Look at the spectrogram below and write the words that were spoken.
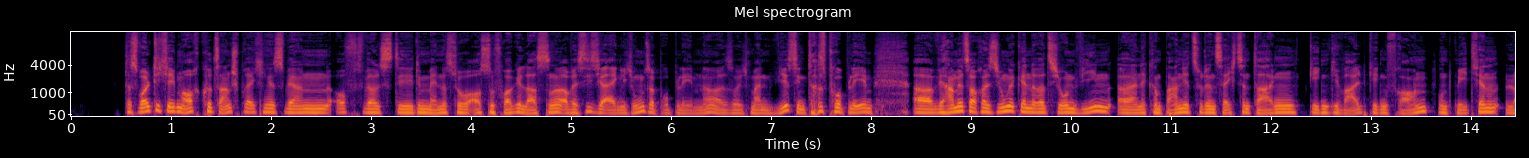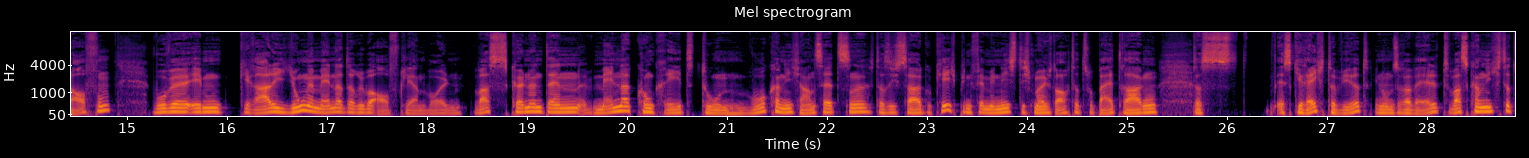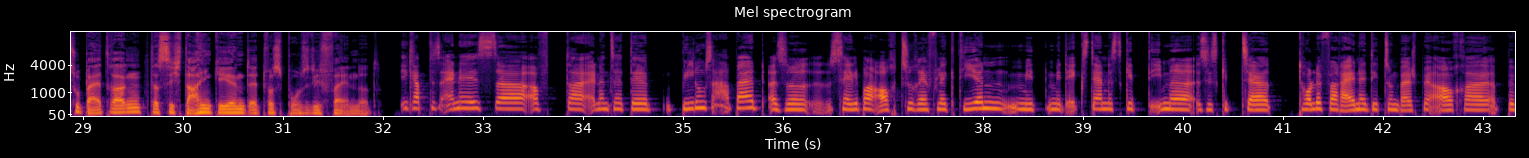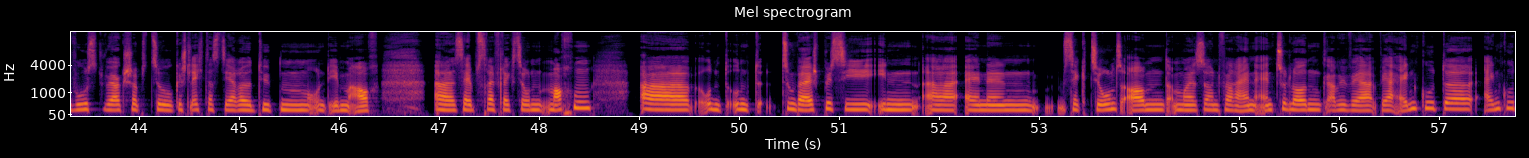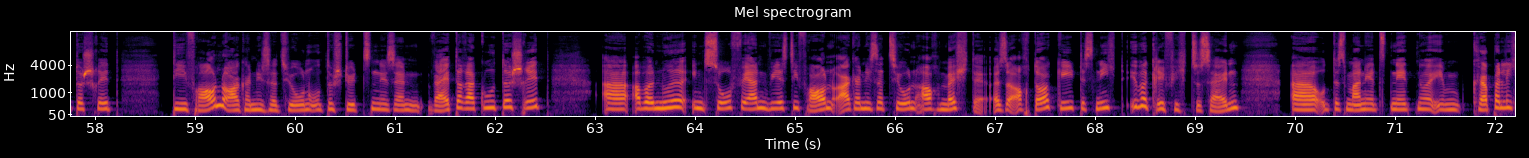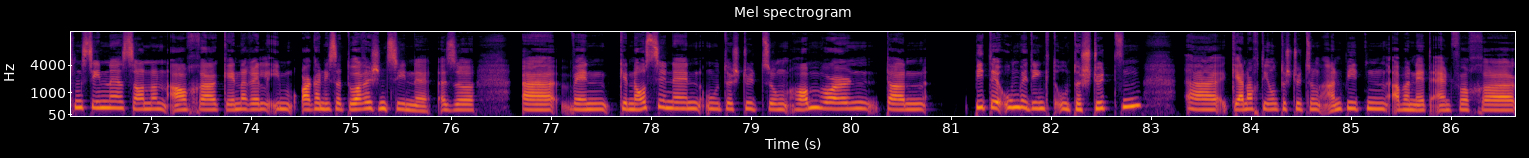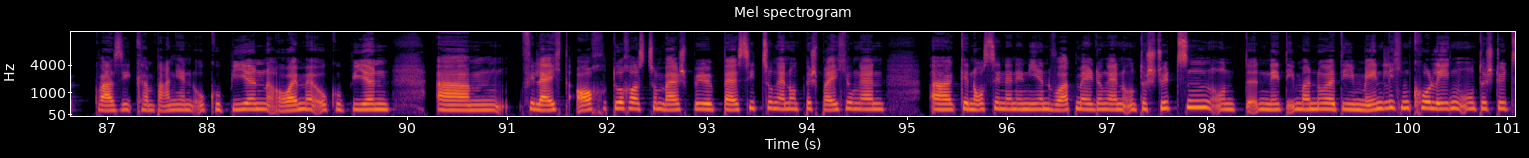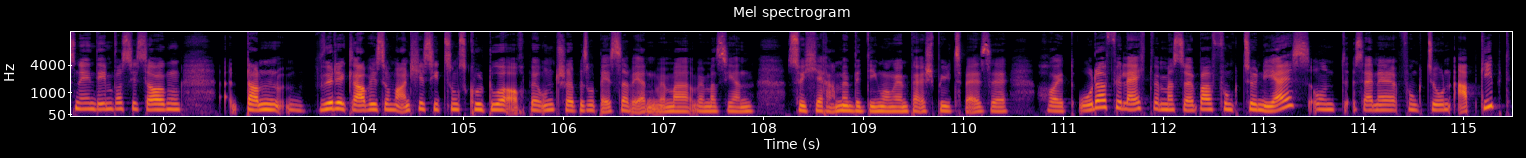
Das wollte ich eben auch kurz ansprechen. Es werden oft, weil es die, die Männer so außen vor gelassen, aber es ist ja eigentlich unser Problem. Ne? Also ich meine, wir sind das Problem. Äh, wir haben jetzt auch als junge Generation Wien äh, eine Kampagne zu den 16 Tagen gegen Gewalt gegen Frauen und Mädchen laufen, wo wir eben gerade junge Männer darüber aufklären wollen. Was können denn Männer konkret tun? Wo kann ich ansetzen, dass ich sage, okay, ich bin Feminist, ich möchte auch dazu beitragen, dass es gerechter wird in unserer Welt. Was kann nicht dazu beitragen, dass sich dahingehend etwas positiv verändert? Ich glaube, das eine ist äh, auf der einen Seite Bildungsarbeit, also selber auch zu reflektieren mit, mit extern. Es gibt immer, also es gibt sehr tolle Vereine, die zum Beispiel auch äh, bewusst Workshops zu Geschlechterstereotypen und eben auch äh, Selbstreflexion machen äh, und, und zum Beispiel sie in äh, einen Sektionsabend einmal so einen Verein einzuladen, glaube ich, wäre wär ein guter, ein guter Schritt. Die Frauenorganisation unterstützen ist ein weiterer guter Schritt. Aber nur insofern, wie es die Frauenorganisation auch möchte. Also auch da gilt es nicht, übergriffig zu sein. Und das meine jetzt nicht nur im körperlichen Sinne, sondern auch generell im organisatorischen Sinne. Also wenn Genossinnen Unterstützung haben wollen, dann bitte unbedingt unterstützen, äh, gern auch die Unterstützung anbieten, aber nicht einfach äh, quasi Kampagnen okkupieren, Räume okkupieren, ähm, vielleicht auch durchaus zum Beispiel bei Sitzungen und Besprechungen äh, Genossinnen in ihren Wortmeldungen unterstützen und nicht immer nur die männlichen Kollegen unterstützen in dem, was sie sagen, dann würde, glaube ich, so manche Sitzungskultur auch bei uns schon ein bisschen besser werden, wenn man, wenn man sich an solche Rahmenbedingungen beispielsweise hält. Oder vielleicht, wenn man selber Funktionär ist und seine Funktion abgibt,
